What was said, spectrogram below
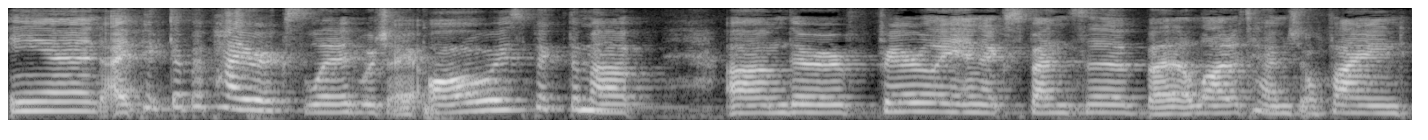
And I picked up a Pyrex lid, which I always pick them up. Um, they're fairly inexpensive, but a lot of times you'll find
